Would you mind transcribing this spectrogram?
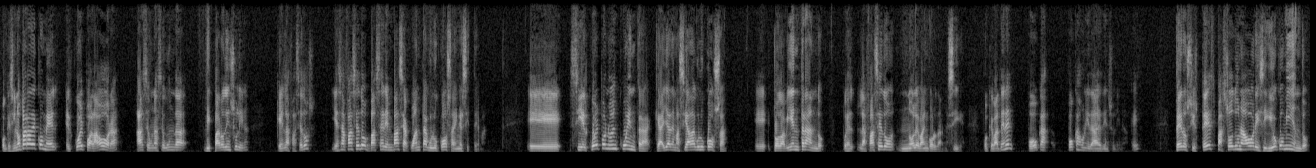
Porque si no para de comer, el cuerpo a la hora hace una segunda disparo de insulina, que es la fase 2. Y esa fase 2 va a ser en base a cuánta glucosa en el sistema. Eh, si el cuerpo no encuentra que haya demasiada glucosa eh, todavía entrando, pues la fase 2 no le va a engordar, me sigue, porque va a tener pocas unidades de insulina. Pero si usted pasó de una hora y siguió comiendo,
